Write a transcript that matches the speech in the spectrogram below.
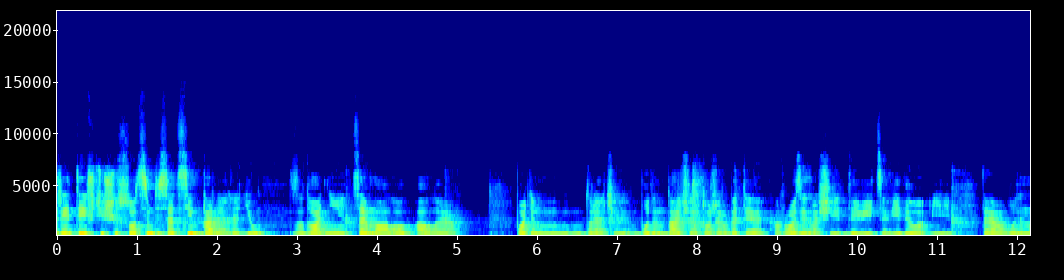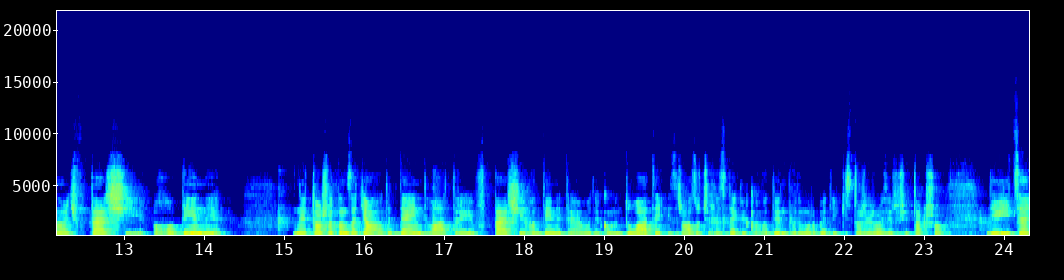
3677 переглядів за два дні. Це мало, але потім, до речі, будемо далі теж робити розіграші. Дивіться відео і треба буде навіть в перші години. Не то, що там затягувати день, два, три. В перші години треба буде коментувати, і зразу через декілька годин будемо робити якісь теж розіграші. Так що дивіться,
